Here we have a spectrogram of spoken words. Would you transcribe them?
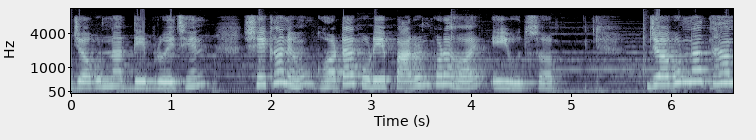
জগন্নাথ দেব রয়েছেন, সেখানেও ঘটা করে পালন করা হয় এই উৎসব। জগন্নাথ ধাম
